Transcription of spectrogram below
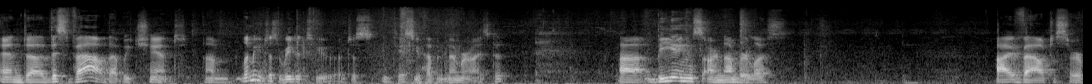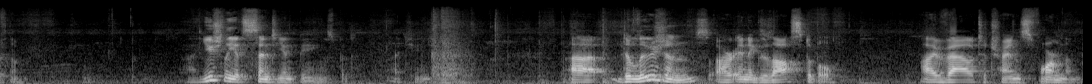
And uh, this vow that we chant, um, let me just read it to you, uh, just in case you haven't memorized it. Uh, beings are numberless. I vow to serve them. Uh, usually it's sentient beings, but I changed it. Uh, delusions are inexhaustible. I vow to transform them.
